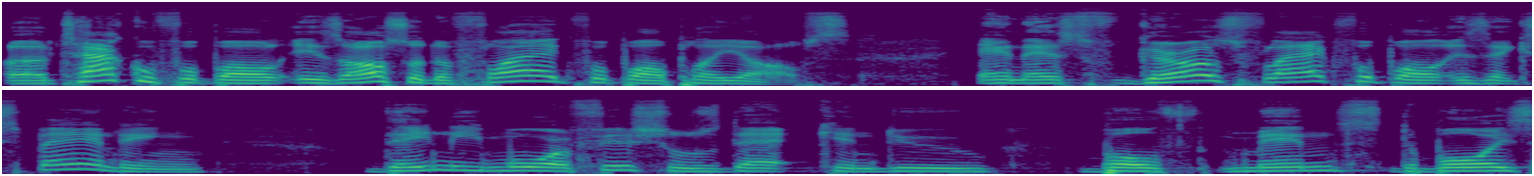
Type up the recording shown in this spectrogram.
uh, tackle football is also the flag football playoffs, and as girls flag football is expanding, they need more officials that can do both men's, the boys,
